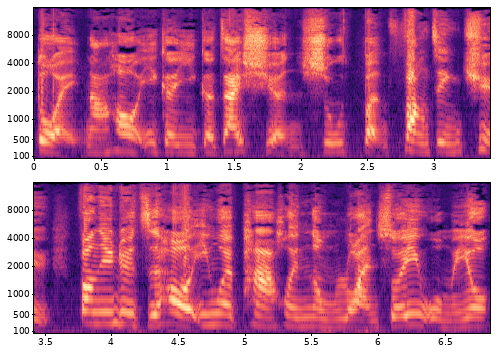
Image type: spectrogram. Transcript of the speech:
对，然后一个一个再选书本放进去。放进去之后，因为怕会弄乱，所以我们又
